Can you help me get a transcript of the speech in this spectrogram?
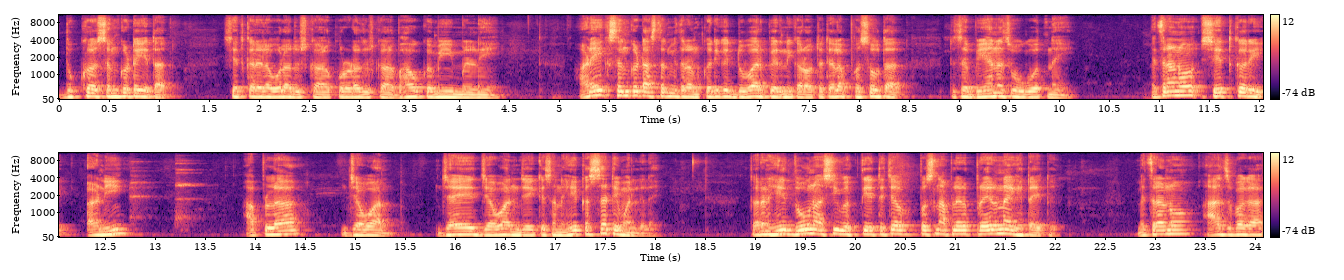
दुःख संकट येतात. शेतकऱ्याला ओला दुष्काळ कोरडा दुष्काळ भाव कमी मिळणे. अनेक संकट असतात मित्रांनो. कधी कधी दुबार पेरणी करावं तर त्याला फसवतात. त्याचं बियाणंच उगवत नाही. मित्रांनो शेतकरी आणि आपला जवान जय जवान जय किसान हे कशासाठी मानलेलं आहे? कारण हे दोन अशी व्यक्ती आहेत त्याच्यापासून आपल्याला प्रेरणा घेता येतं. मित्रांनो आज बघा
